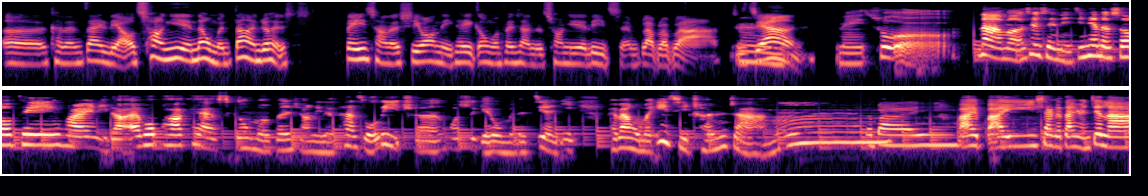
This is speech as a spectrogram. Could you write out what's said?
呃可能在聊创业，那我们当然就很非常的希望你可以跟我们分享你的创业历程，blah blah blah，就是这嗯样。没错，那么谢谢你今天的收听，欢迎你到 Apple Podcast 跟我们分享你的探索历程，或是给我们的建议，陪伴我们一起成长。拜拜。拜拜，下个单元见啦！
